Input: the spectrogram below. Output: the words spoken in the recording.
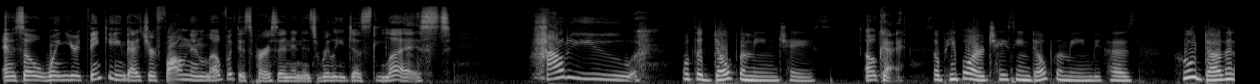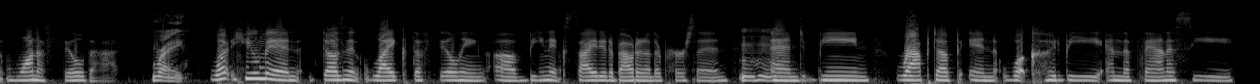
And so when you're thinking that you're falling in love with this person and it's really just lust, how do you? Well, it's a dopamine chase. Okay, So people are chasing dopamine because who doesn't want to feel that? right. what human doesn't like the feeling of being excited about another person and being wrapped up in what could be and the fantasy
